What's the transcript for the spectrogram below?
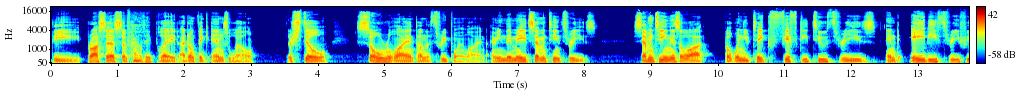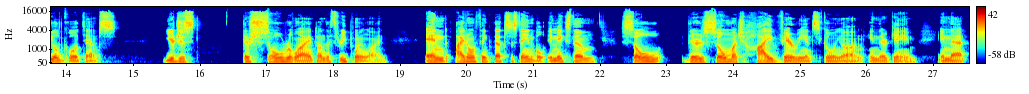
the process of how they played, I don't think ends well. They're still so reliant on the three point line. I mean, they made 17 threes. 17 is a lot, but when you take 52 threes and 83 field goal attempts, you're just, they're so reliant on the three point line. And I don't think that's sustainable. It makes them so, there's so much high variance going on in their game in that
